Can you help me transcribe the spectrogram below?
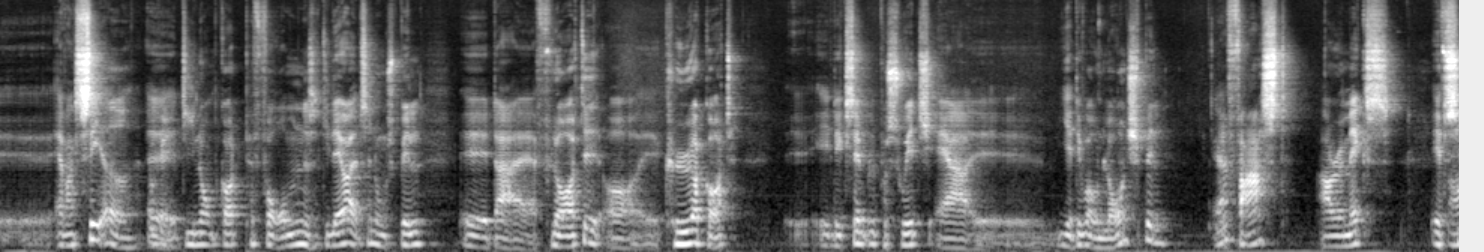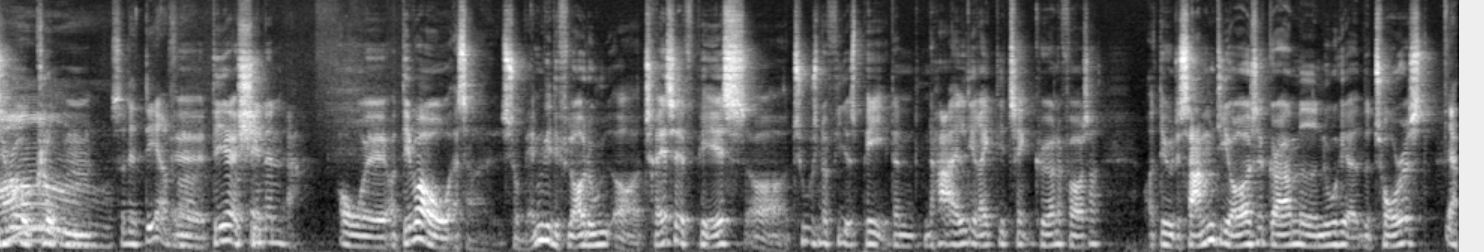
øh, avancerede. Okay. Okay. Øh, de er enormt godt performende, så de laver altid nogle spil, øh, der er flotte og øh, kører godt. Øh, Et eksempel på Switch er, øh, ja, det var jo en launchspil. Ja. Fast, RMX, F-Zero-klubben. Oh, så det er derfor. Øh, det er okay. Shinnen. Ja. Og, øh, og det var jo, altså, så vanvittigt flot ud, og 60 fps og 1080p, den, den har alle de rigtige ting kørende for sig. Og det er jo det samme, de også gør med nu her, The Tourist. Ja.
